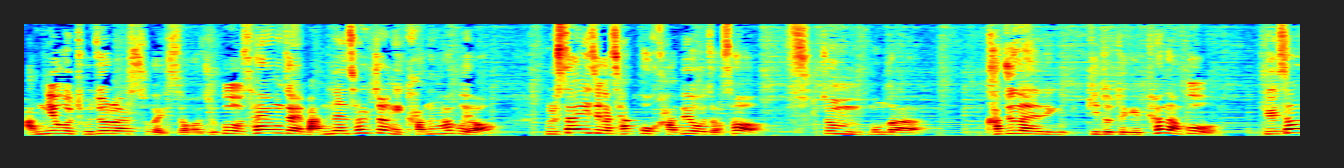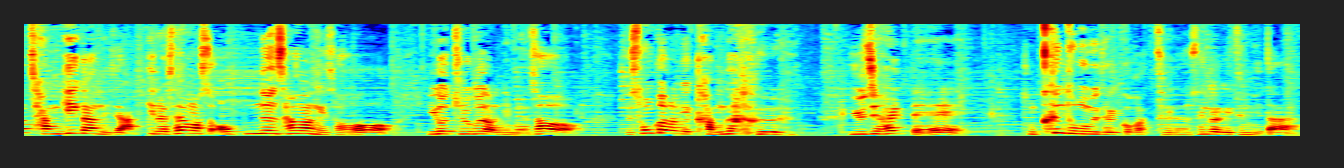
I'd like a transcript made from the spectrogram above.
악력을 조절할 수가 있어가지고 사용자에 맞는 설정이 가능하고요. 그리고 사이즈가 작고 가벼워져서 좀 뭔가 가져다니기도 되게 편하고 그래서 장기간 이제 악기를 사용할 수 없는 상황에서 이거 들고 다니면서 손가락의 감각을 유지할 때 좀 큰 도움이 될 것 같은 생각이 듭니다.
